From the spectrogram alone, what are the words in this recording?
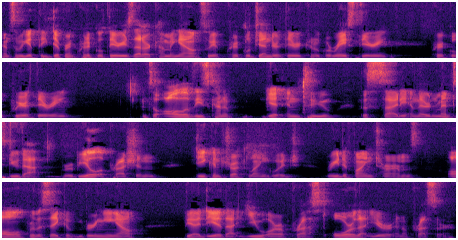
And so we get the different critical theories that are coming out. So we have critical gender theory, critical race theory, critical queer theory. And so all of these kind of get into the society and they're meant to do that reveal oppression, deconstruct language, redefine terms, all for the sake of bringing out the idea that you are oppressed or that you're an oppressor.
